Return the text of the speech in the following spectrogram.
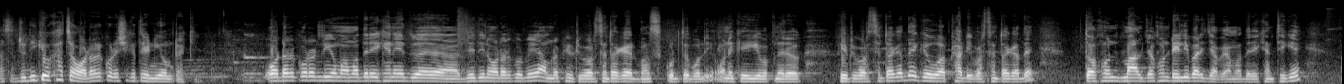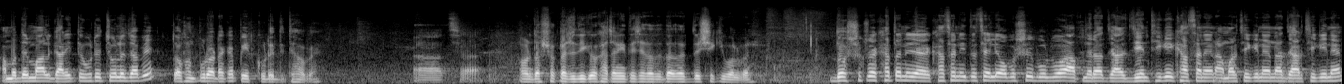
আচ্ছা যদি কেউ খাঁচা অর্ডার করে সেক্ষেত্রে নিয়মটা কি? অর্ডার করার নিয়ম আমাদের এখানে যেদিন অর্ডার করবে আমরা ফিফটি পার্সেন্ট টাকা অ্যাডভান্স করতে বলি। অনেকেই আপনার ফিফটি পার্সেন্ট টাকা দেয় কেউ থার্টি পার্সেন্ট টাকা দেয়। তখন মাল যখন ডেলিভারি যাবে আমাদের এখান থেকে, আমাদের মাল গাড়িতে উঠে চলে যাবে, তখন পুরো টাকা পেড করে দিতে হবে। আচ্ছা। আমার দর্শকরা যদি কেউ খাঁচা নিতে চায়, তাদের তাদের উদ্দেশ্যে কী বলবেন? দর্শকরা খাতা নি- খাঁচা নিতে চাইলে অবশ্যই বলব আপনারা যা জেন থেকেই খাঁচা নেন আমার থেকে নেন আর যার থেকে নেন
